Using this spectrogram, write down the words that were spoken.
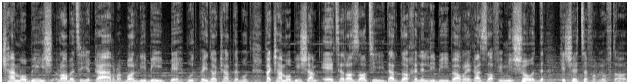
کم و بیش رابطه غرب با لیبی بهبود پیدا کرده بود و کم و بیش هم اعتراضاتی در داخل لیبی به آقای قذافی می‌شد که چه اتفاقی افتاد؟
